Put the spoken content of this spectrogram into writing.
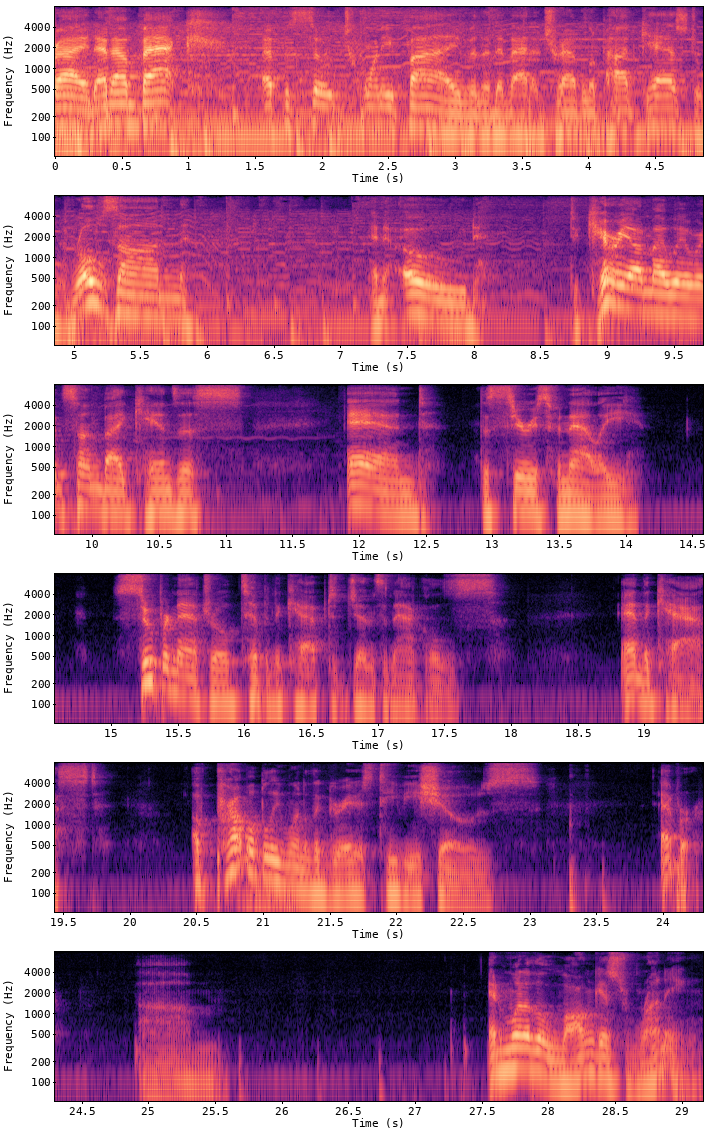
Right, and I'm back. Episode 25 of the Nevada Traveler Podcast rolls on an ode to Carry On My Wayward Son by Kansas and the series finale, Supernatural, tipping the cap to Jensen Ackles and the cast of probably one of the greatest TV shows ever. Um, and one of the longest running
